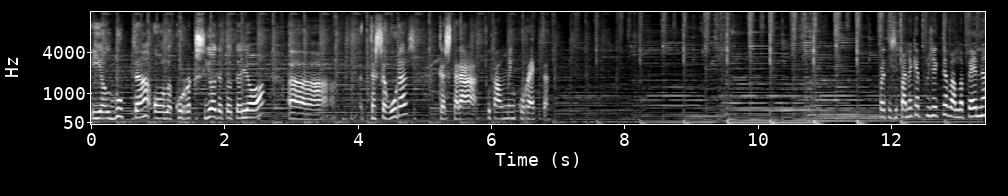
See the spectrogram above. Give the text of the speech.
i el dubte o la correcció de tot allò eh, t'assegures que estarà totalment correcte. Participar en aquest projecte val la pena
